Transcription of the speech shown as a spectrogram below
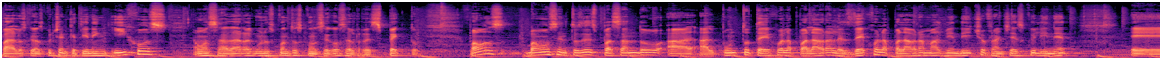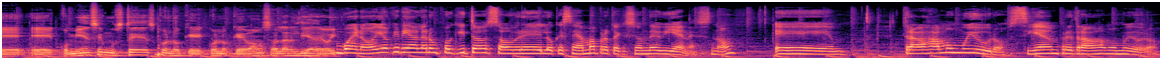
Para los que nos escuchan que tienen hijos, vamos a dar algunos cuantos consejos al respecto. Vamos, vamos entonces pasando al punto, te dejo la palabra, les dejo la palabra más bien dicho, Francesco y Linet. Eh, eh, comiencen ustedes con lo, que, con lo que vamos a hablar el día de hoy. Bueno, yo quería hablar un poquito sobre lo que se llama protección de bienes, ¿no? Eh, trabajamos muy duro, siempre trabajamos muy duro.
